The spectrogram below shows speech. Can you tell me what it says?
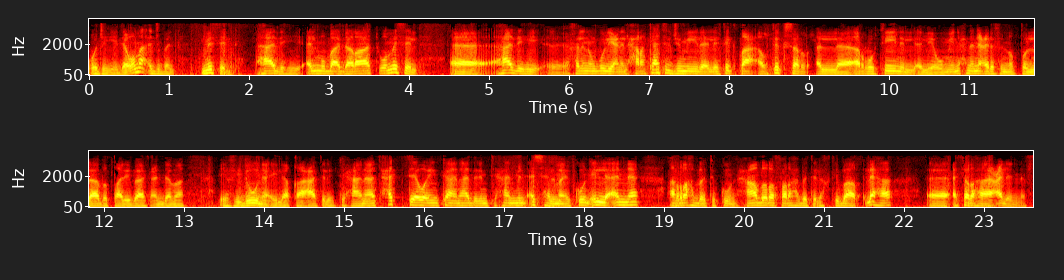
وجيدة. وما أجمل مثل هذه المبادرات ومثل آه هذه آه خلينا نقول يعني الحركات الجميلة اللي تقطع أو تكسر ال- الروتين ال- اليومي. نحن نعرف أن الطلاب الطالبات عندما يفدون إلى قاعات الامتحانات حتى وإن كان هذا الامتحان من أسهل ما يكون إلا أن الرهبة تكون حاضرة فرهبة الاختبار لها آه، أثرها على النفس.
